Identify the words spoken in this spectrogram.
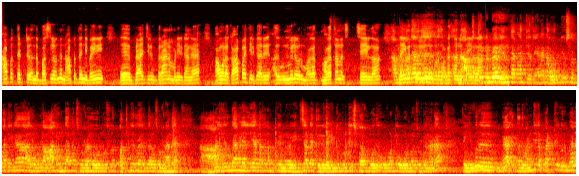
நாற்பத்தெட்டு அந்த பஸ்ஸில் வந்து நாற்பத்தஞ்சு பயணி பிராஜ் பிரயாணம் பண்ணியிருக்காங்க அவங்கள காப்பாற்றிருக்காரு அது உண்மையிலே ஒரு மக மகத்தான செயல் தான் டிரைவர் ஒரு மகத்தான செயல் தான் பேர் இருந்தாங்களான்னு தெரியல. ஏன்னா ஒரு நியூஸ்ல பாத்தீங்கன்னா அதுல உள்ள ஆள் இருந்தாங்கன்னு சொல்றாங்க. ஒரு நியூஸ்ல ஒரு பத்து பேர் தான் இருந்தாங்கன்னு சொல்றாங்க. ஆள் இருந்தாங்களா இல்லையாங்கிறது நமக்கு இன்னும் எக்ஸாக்டா தெரியல. ரெண்டு மூணு நியூஸ் பார்க்கும்போது ஒவ்வொன்றையும் ஒவ்வொரு மாதிரி சொல்றாங்க. ஆனா இப்போ இவர் மேலே அந்த வண்டியில பட்டு இவர் மேல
